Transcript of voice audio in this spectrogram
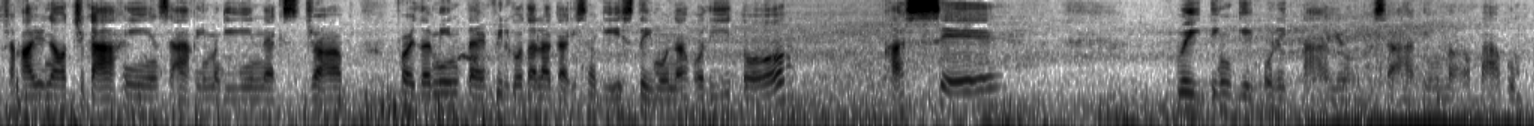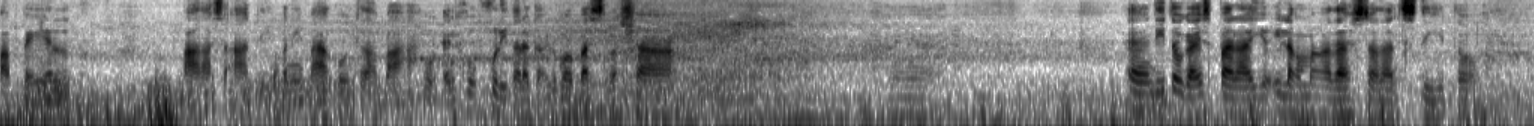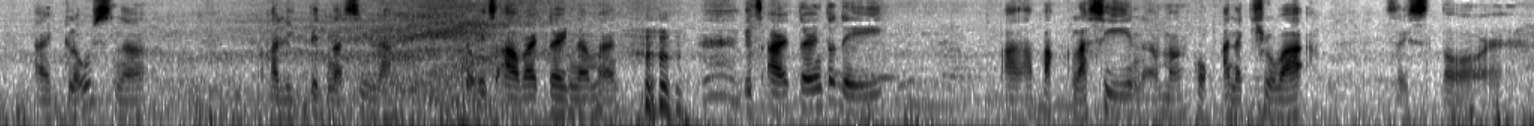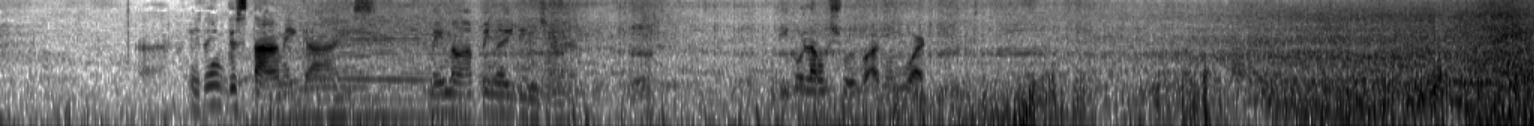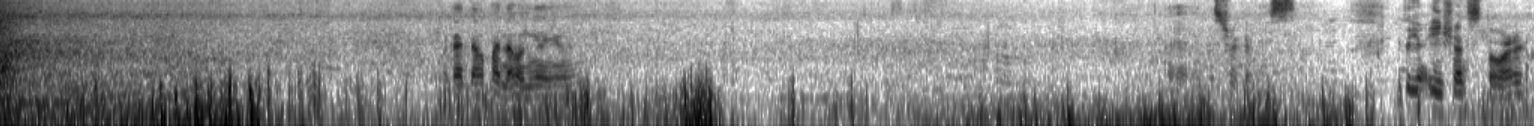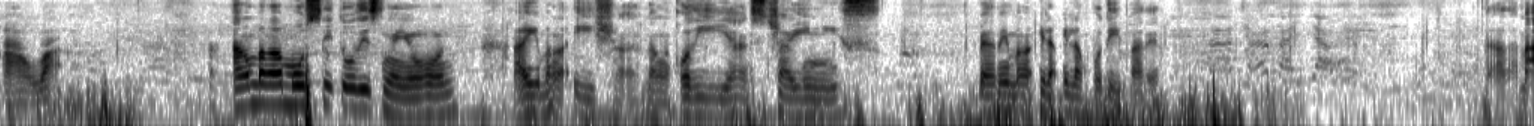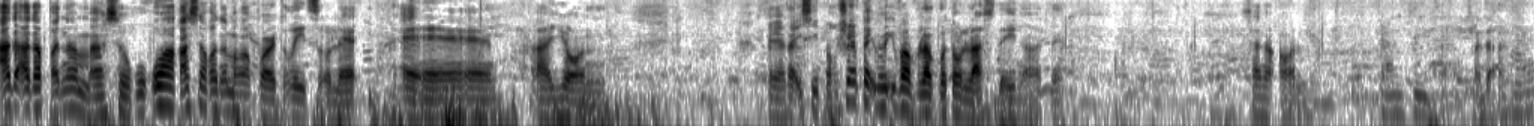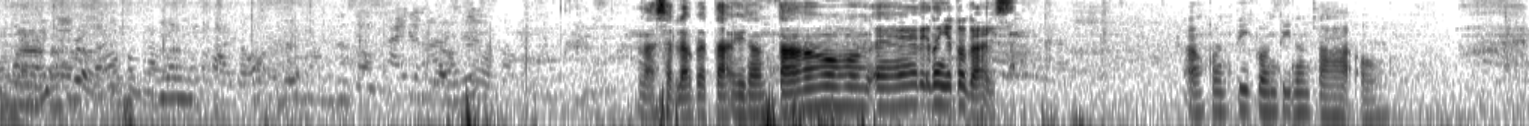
Tsaka yun ako tsikahin sa aking magiging next job. For the meantime, feel ko talaga is nag stay muna ako dito. Kasi waiting game ulit tayo sa ating mga bagong papel para sa ating panibagong trabaho and hopefully talaga lumabas na siya Ayan. and dito guys para yung ilang mga restaurants dito ay close na nakaligpit na sila so it's our turn naman. It's our turn today para baklasin ang mga cook anagtsuwa sa store. Ah, ito yung gustami guys may mga Pinoy din dyan. Hindi ko lang sure kung anong word. Magandang panahon ngayon Ayan, Mr. guys. Ito yung Asian store, Kawa. Ang mga mostly tourists ngayon ay mga Asian, mga Koreans, Chinese. Pero may mga ilang-ilang puti pa rin. Maaga-aga pa naman, so kukuha kasi ako ng mga portraits ulit. And, ayun. Kaya naisipan ko, syempre i-vlog ko tong last day natin. Sana all. Madaan mo. Nasa loob na tayo ng town. Eh, tignan nyo to guys. Ang konti-konti ng tao.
